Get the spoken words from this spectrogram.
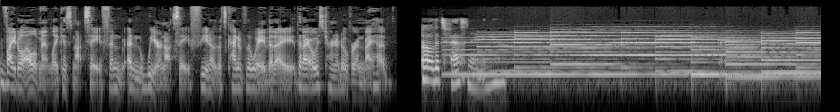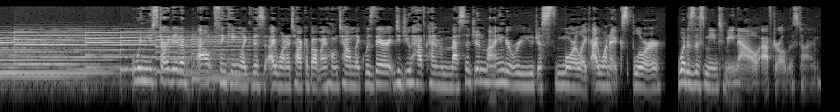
vital element like is not safe and and we are not safe. You know that's kind of the way that i that i always turn it over in my head. Oh that's fascinating yeah. when you started out thinking like this i want to talk about my hometown like was there did you have kind of a message in mind or were you just more like i want to explore what does this mean to me now after all this time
